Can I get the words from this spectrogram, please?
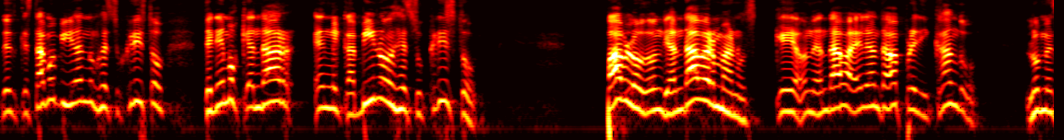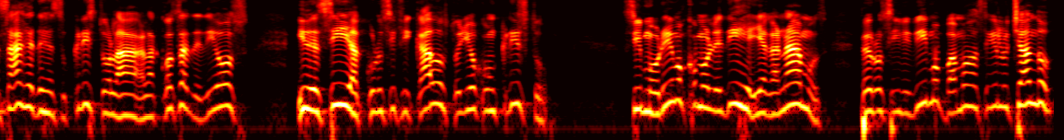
Desde que estamos viviendo en Jesucristo, tenemos que andar en el camino de Jesucristo. Pablo, donde andaba, hermanos, que donde andaba, él andaba predicando los mensajes de Jesucristo, la, la cosa de Dios, y decía, crucificado estoy yo con Cristo. Si morimos, como le dije, ya ganamos, pero si vivimos, vamos a seguir luchando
